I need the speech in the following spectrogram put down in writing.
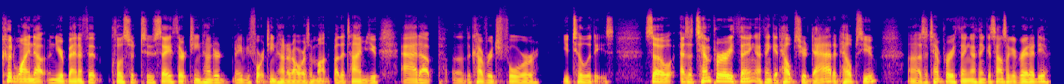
could wind out in your benefit closer to say 1300 maybe $1400 a month by the time you add up uh, the coverage for utilities. So as a temporary thing i think it helps your dad. It helps you. Uh, as a temporary thing i think it sounds like a great idea.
